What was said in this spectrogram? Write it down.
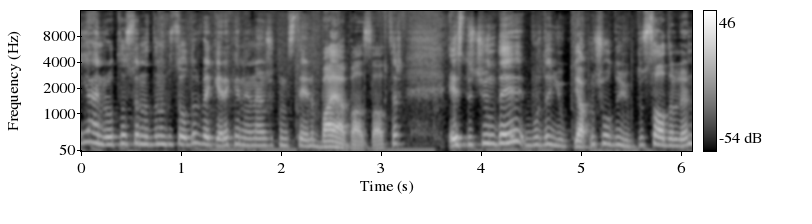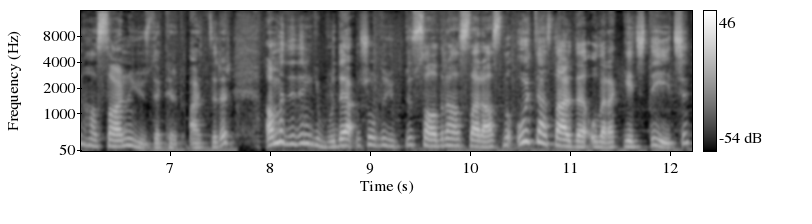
yani rotasyon adına güzel olur ve gereken enerji yüklemelerini bayağı bir azaltır. S3'ün de burada yük, yapmış olduğu yüklü saldırıların hasarını %40 arttırır. Ama dediğim gibi burada yapmış olduğu yüklü saldırı hasarı aslında ulti hasarda olarak geçtiği için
